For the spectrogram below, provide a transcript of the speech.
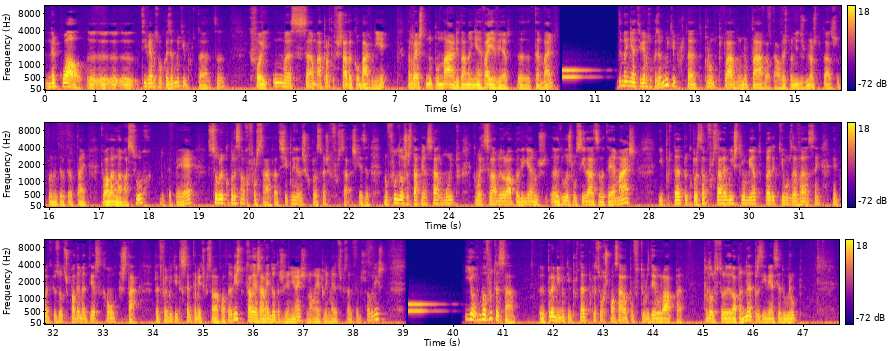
na qual uh, uh, tivemos uma coisa muito importante, que foi uma sessão à porta fechada com o Barnier. De resto, no plenário da manhã vai haver uh, também. De manhã tivemos uma coisa muito importante por um deputado notável, talvez para mim dos melhores deputados do Parlamento Europeu que tem, que é o Alain Lamassoure, do PPE, sobre a cooperação reforçada, a disciplina das cooperações reforçadas. Quer dizer, no fundo ele já está a pensar muito como é que será uma Europa, digamos, a duas velocidades ou até a mais, e, portanto, a cooperação reforçada é um instrumento para que uns avancem enquanto que os outros podem manter-se com o que está. Portanto, foi muito interessante também a discussão à volta disto, que aliás já vem de outras reuniões, não é a primeira discussão que temos sobre isto. E houve uma votação, eh, para mim muito importante, porque eu sou responsável pelo futuro da Europa, pelo futuro da Europa na presidência do grupo,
